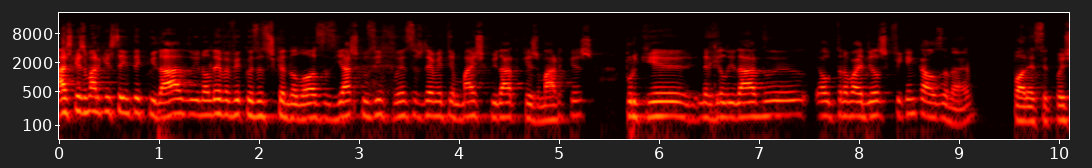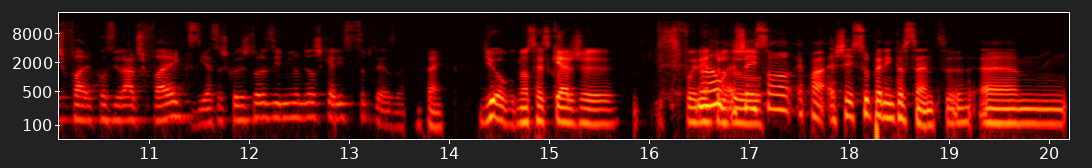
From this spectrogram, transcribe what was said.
Acho que as marcas têm de ter cuidado e não deve haver coisas escandalosas e acho que os influencers devem ter mais cuidado que as marcas porque na realidade é o trabalho deles que fica em causa, não é? Podem ser depois considerados fakes e essas coisas todas e nenhum deles quer isso de certeza. Bem, Diogo, não sei se queres. Eh, se foi dentro não, achei do. Só, epá, achei super interessante um,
